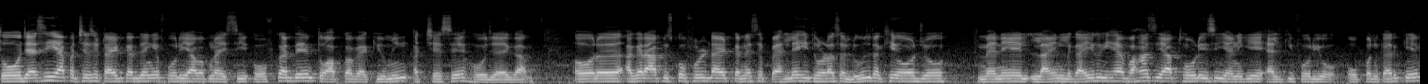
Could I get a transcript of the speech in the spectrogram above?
तो जैसे ही आप अच्छे से टाइट कर देंगे, फौरी आप अपना एसी ऑफ़ कर दें तो आपका वैक्यूमिंग अच्छे से हो जाएगा। और अगर आप इसको फुल टाइट करने से पहले ही थोड़ा सा लूज़ रखें और जो मैंने लाइन लगाई हुई है, वहाँ से आप थोड़ी सी, यानी कि एल की फोरियो ओपन करके,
